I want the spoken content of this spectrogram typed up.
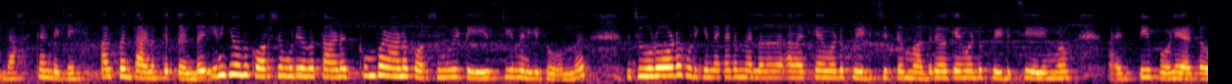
ഇതാ കണ്ടില്ലേ? അല്പം തണുത്തിട്ടുണ്ട്. എനിക്ക് തോന്നുന്നു കുറച്ചും കൂടി ഒന്ന് തണുക്കുമ്പോഴാണ് കുറച്ചും കൂടി ടേസ്റ്റി എന്ന് എനിക്ക് തോന്നുന്നു ചൂടോടെ കുടിക്കുന്നതിനെക്കാട്ടും നല്ലത് അതൊക്കെ അങ്ങോട്ട് പിടിച്ചിട്ട് മധുരമൊക്കെ അങ്ങോട്ട് പിടിച്ച് കഴിയുമ്പം അടിപൊളിയാട്ടോ.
